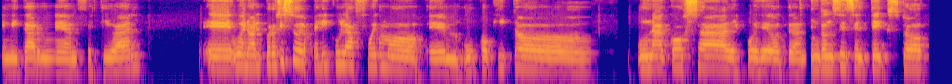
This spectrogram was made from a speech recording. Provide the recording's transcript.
invitarme al festival. Eh, bueno, el proceso de la película fue como un poquito una cosa después de otra. Entonces el texto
